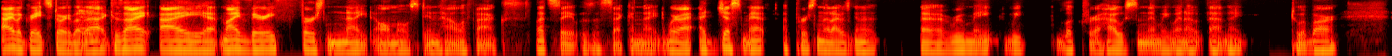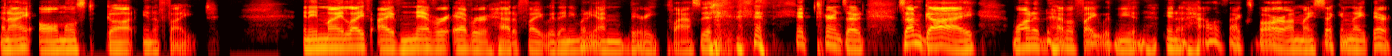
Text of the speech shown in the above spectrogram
I have a great story about that because I, I, uh, my very first night almost in Halifax, let's say it was the second night where I, I just met a person that I was going to uh, roommate. We looked for a house and then we went out that night to a bar and I almost got in a fight. And in my life, I've never ever had a fight with anybody. I'm very placid. it turns out some guy wanted to have a fight with me in, in a Halifax bar on my second night there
